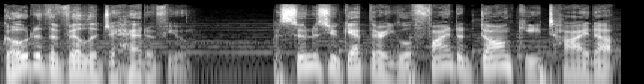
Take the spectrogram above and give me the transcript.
Go to the village ahead of you. As soon as you get there, you will find a donkey tied up.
